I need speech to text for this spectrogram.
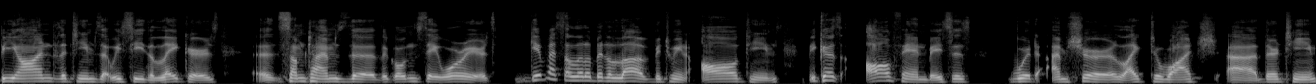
beyond the teams that we see the Lakers, uh, sometimes the the Golden State Warriors. Give us a little bit of love between all teams because all fan bases would, I'm sure, like to watch uh, their team.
